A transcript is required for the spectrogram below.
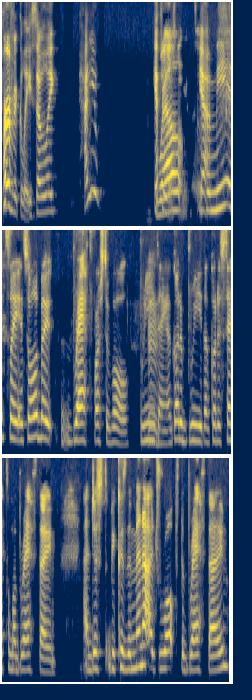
perfectly. So like how do you get well, yeah. for me, it's like it's all about breath first of all, mm. breathing. Mm. I've got to breathe. I've got to settle my breath down, and just because the minute I drop the breath down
